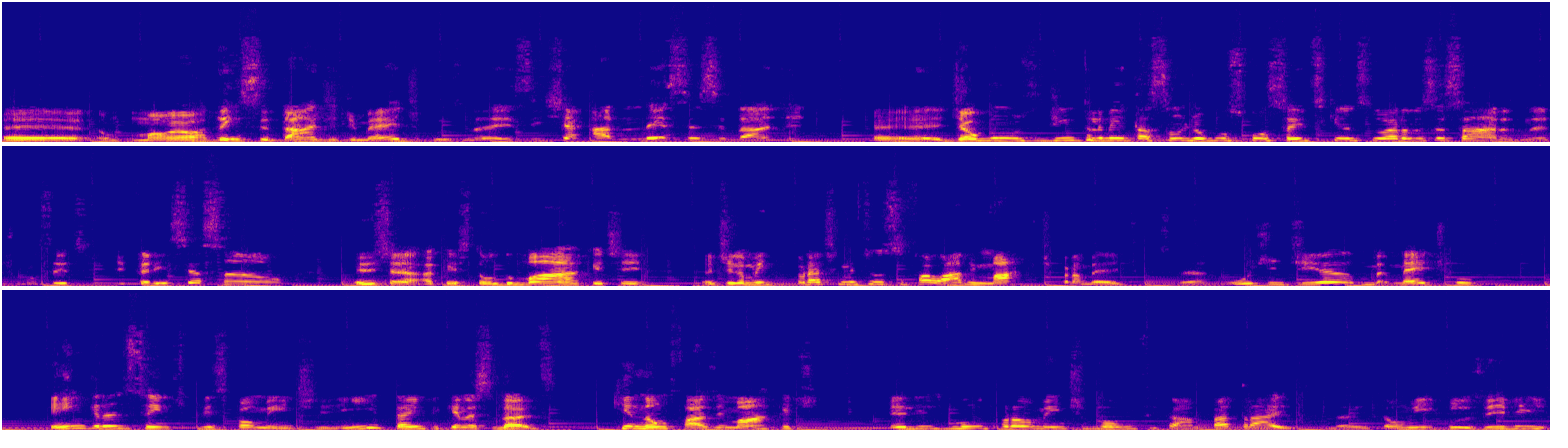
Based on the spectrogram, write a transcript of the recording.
é, uma maior densidade de médicos, né, existe a necessidade é, de alguns de implementação de alguns conceitos que antes não eram necessários, né, de conceitos de diferenciação. Existe a questão do marketing. Antigamente praticamente não se falava em marketing para médicos, né? Hoje em dia médico em grandes centros principalmente e até em pequenas cidades que não fazem marketing eles muito provavelmente vão ficar para trás. Né? Então, inclusive,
